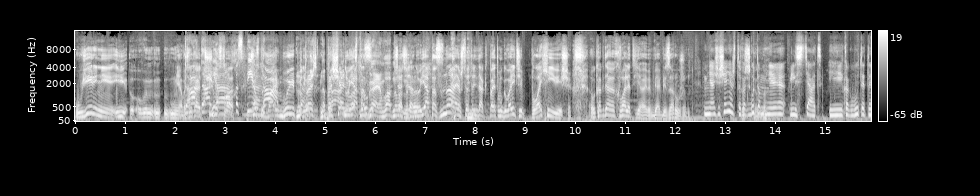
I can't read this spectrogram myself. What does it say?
увереннее, и э, у меня возникает чувство, борьбы. На прощание вас я-то поругаем. Ладно, ладно, Но я-то знаю, что это не так, поэтому говорите плохие вещи. Когда хвалят, я я безоружен. У меня ощущение, что То как есть, будто как бы- мне льстят, и как будто это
